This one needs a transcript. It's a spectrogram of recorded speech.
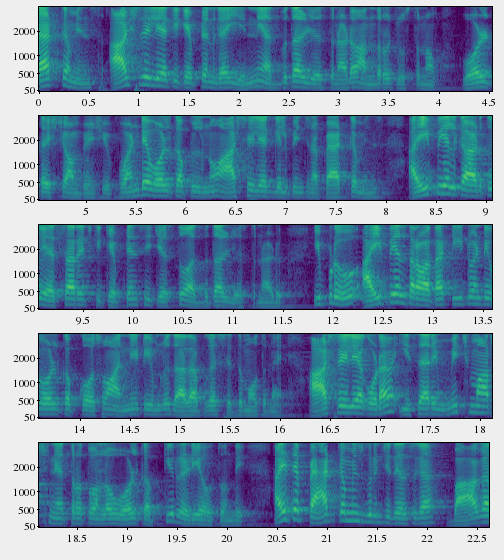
ప్యాట్ కమిన్స్ ఆస్ట్రేలియాకి కెప్టెన్గా ఎన్ని అద్భుతాలు చేస్తున్నాడో అందరూ చూస్తున్నాం. World test championship one day world కప్లను ఆస్ట్రేలియాకి గెలిపించిన ప్యాట్ కమిన్స్ ఐపీఎల్కి ఆడుతూ ఎస్ఆర్హెచ్కి కెప్టెన్సీ చేస్తూ అద్భుతాలు చేస్తున్నాడు. ఇప్పుడు ఐపీఎల్ తర్వాత టీ ట్వంటీ వరల్డ్ కప్ కోసం అన్ని టీంలు దాదాపుగా సిద్ధమవుతున్నాయి. ఆస్ట్రేలియా కూడా ఈసారి మిచ్ మార్ష్ నేతృత్వంలో వరల్డ్ కప్కి రెడీ అవుతుంది. అయితే ప్యాట్ కమిన్స్ గురించి తెలుసుగా? బాగా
